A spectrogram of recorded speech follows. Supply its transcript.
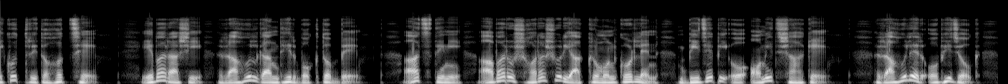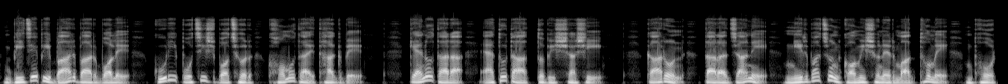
একত্রিত হচ্ছে। এবার আসি রাহুল গান্ধীর বক্তব্যে। আজ তিনি আবারও সরাসরি আক্রমণ করলেন বিজেপি ও অমিত শাহকে। রাহুলের অভিযোগ, বিজেপি বারবার বলে কুড়ি পঁচিশ বছর ক্ষমতায় থাকবে। কেন তারা এতটা আত্মবিশ্বাসী? কারণ তারা জানে নির্বাচন কমিশনের মাধ্যমে ভোট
